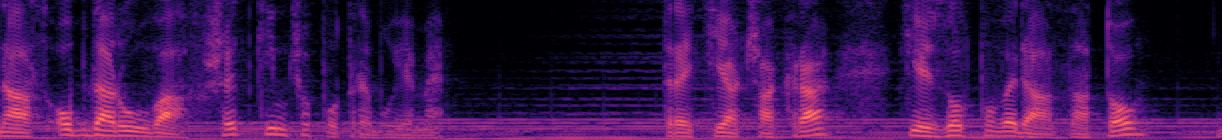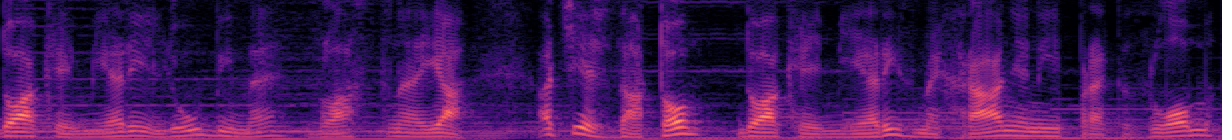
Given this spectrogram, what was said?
nás obdarúva všetkým, čo potrebujeme. Tretia čakra tiež zodpovedá za to, do akej miery ľúbime vlastné ja a tiež za to, do akej miery sme chránení pred zlom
